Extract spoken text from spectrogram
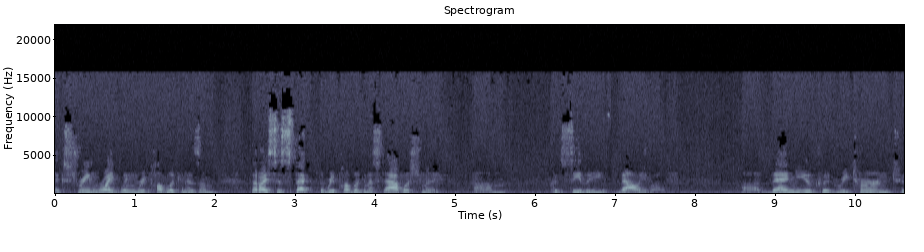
extreme right wing republicanism that I suspect the Republican establishment um, could see the value of. Uh, then you could return to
